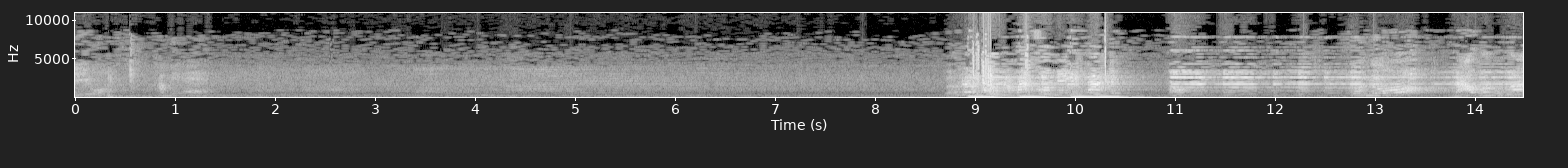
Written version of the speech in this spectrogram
ดีกว่าทำให้แอนแล้วกลับบ้านก่อนแม่อีกล่างเลยวันนี้ดาววันลูกลา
